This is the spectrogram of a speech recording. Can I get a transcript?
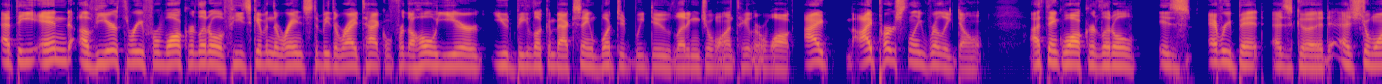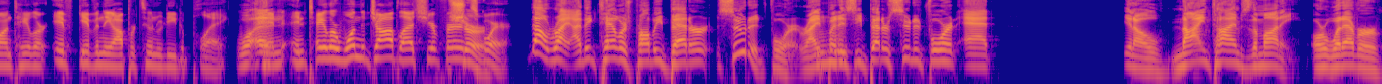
at the end of year three for Walker Little, if he's given the reins to be the right tackle for the whole year, you'd be looking back saying, What did we do letting Jawaan Taylor walk? I I personally really don't. I think Walker Little is every bit as good as Jawaan Taylor if given the opportunity to play. Well, and and, and Taylor won the job last year fair Sure. and square. no, right. I think Taylor's probably better suited for it, right? But Mhm. is he better suited for it at, you know, nine times the money or whatever?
